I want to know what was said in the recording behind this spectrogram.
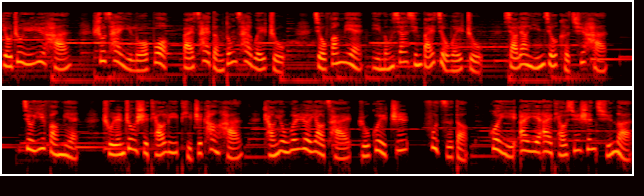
有助于御寒。蔬菜以萝卜、白菜等冬菜为主。酒方面以浓香型白酒为主，小量饮酒可驱寒。就医方面，楚人重视调理体质抗寒，常用温热药材如桂枝、附子等，或以艾叶、艾条熏身取暖、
